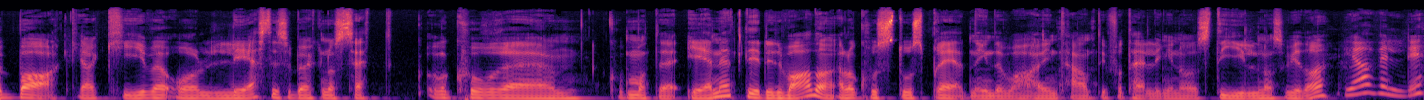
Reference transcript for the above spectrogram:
tilbake i arkivet og lese disse bøkene og sett hvor, eh, hvor på en måte enhetlig de var, da. Eller hvor stor spredning det var internt i fortellingen og stilen osv. Ja, veldig.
